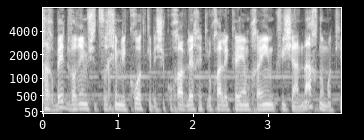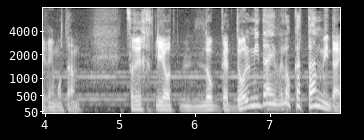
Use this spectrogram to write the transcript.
הרבה דברים שצריכים לקרות כדי שכוכב לכת יוכל לקיים חיים כפי שאנחנו מכירים אותם. צריך להיות לא גדול מדי ולא קטן מדי,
